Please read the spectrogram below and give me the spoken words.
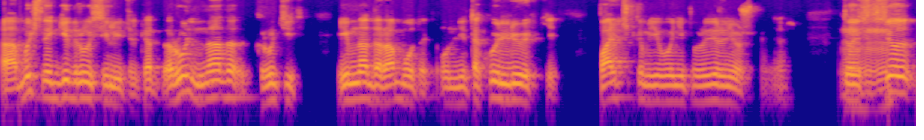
а обычный гидроусилитель. Руль надо крутить, им надо работать. Он не такой легкий, пальчиком его не повернешь. Понимаешь? То есть все,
